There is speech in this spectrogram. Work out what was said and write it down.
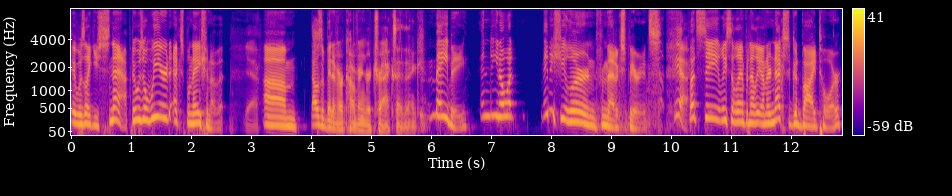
It was like you snapped. It was a weird explanation of it. Yeah. Um, That was a bit of her covering her tracks, I think. maybe. And you know what? Maybe she learned from that experience. Yeah. Let's see Lisa Lampanelli on her next goodbye tour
